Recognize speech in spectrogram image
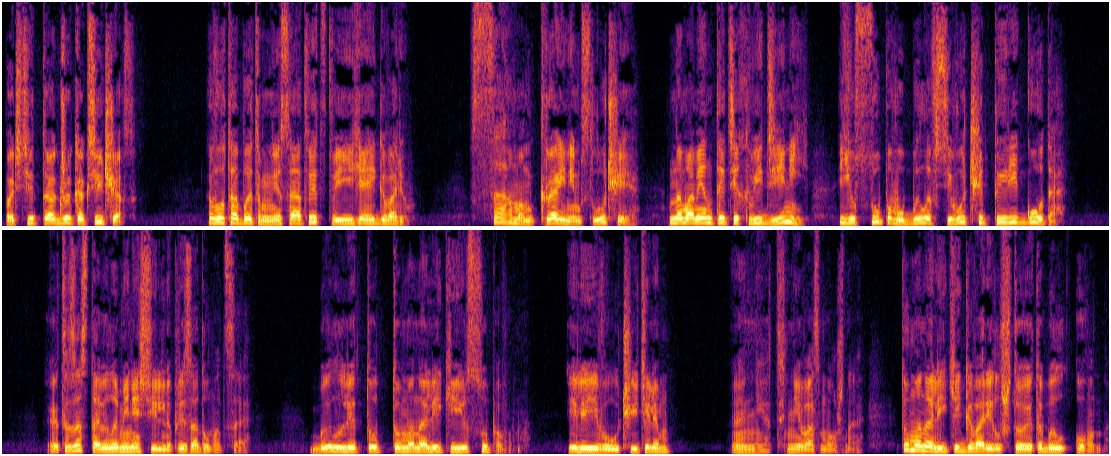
почти так же, как сейчас. Вот об этом несоответствии я и говорю. В самом крайнем случае, на момент этих видений Юсупову было всего четыре года. Это заставило меня сильно призадуматься. Был ли тот Туманалики Юсуповым? Или его учителем? Нет, невозможно. Туманалики говорил, что это был он,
